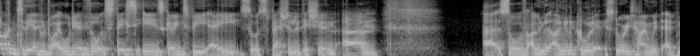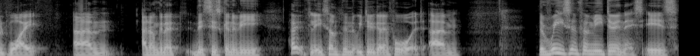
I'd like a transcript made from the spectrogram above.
Welcome to the Edward White Audio Thoughts. This is going to be a sort of special edition. Um, uh, sort of, I'm gonna I'm gonna call it story time with Edward White, um, and I'm gonna. This is to be hopefully something that we do going forward. Um, the reason for me doing this is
